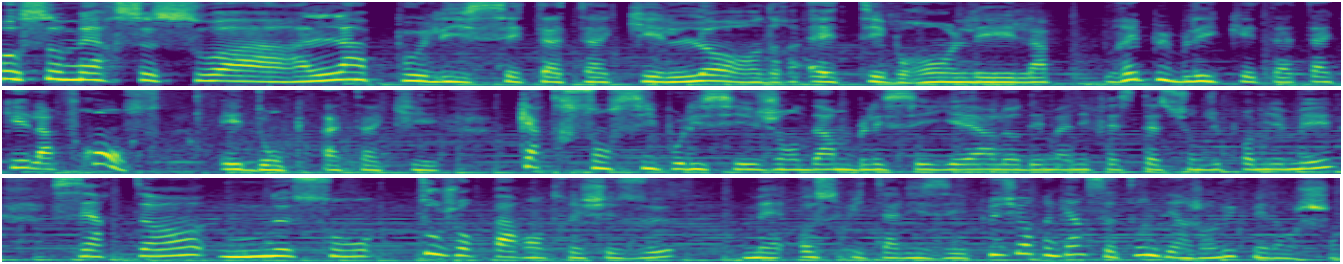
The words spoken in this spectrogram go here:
Au sommaire ce soir, la police est attaquée, l'ordre est ébranlé, la République est attaquée, la France est donc attaquée. 406 policiers et gendarmes blessés hier lors des manifestations du 1er mai. Certains ne sont toujours pas rentrés chez eux, mais hospitalisés. Plusieurs regards se tournent vers Jean-Luc Mélenchon,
